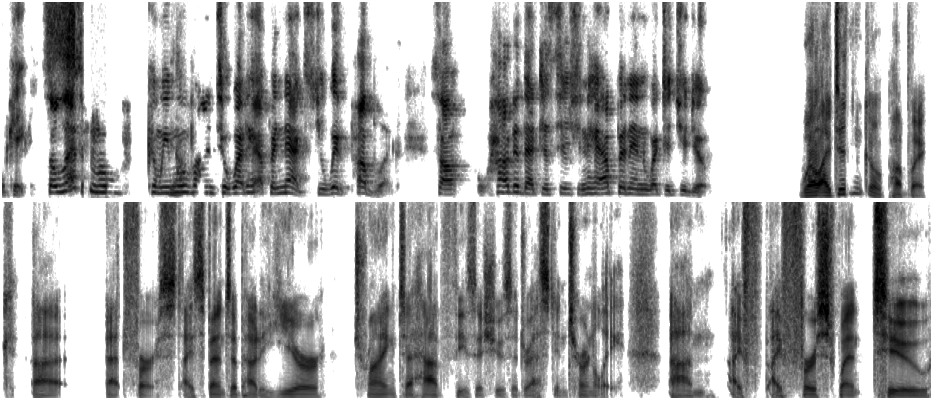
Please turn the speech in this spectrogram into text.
Okay, so let's move. Can we yeah. move on to what happened next? You went public. So how did that decision happen, and what did you do? Well, I didn't go public uh, at first. I spent about a year trying to have these issues addressed internally. Um, I, I first went to,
